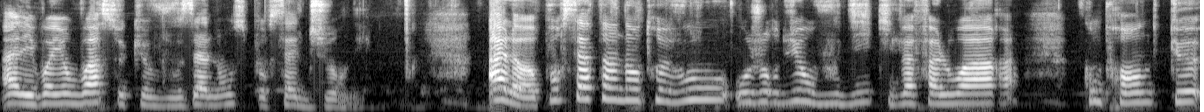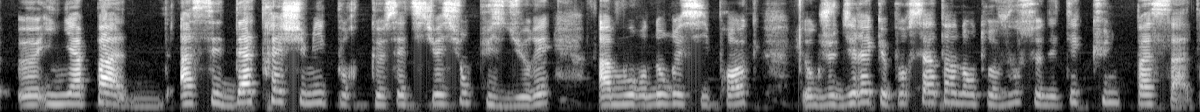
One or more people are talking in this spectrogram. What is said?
Allez, voyons voir ce que vous annonce pour cette journée. Alors, pour certains d'entre vous, aujourd'hui, on vous dit qu'il va falloir comprendre qu'il euh, n'y a pas assez d'attrait chimique pour que cette situation puisse durer. Amour non réciproque. Donc, je dirais que pour certains d'entre vous, ce n'était qu'une passade.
